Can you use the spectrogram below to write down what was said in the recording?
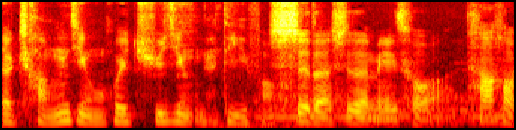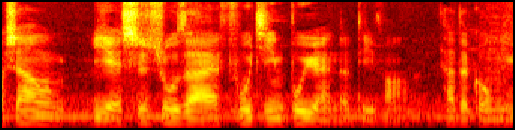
的场景会取景的地方。是的是的，没错，他好像也是住在附近不远的地方，他的公寓。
